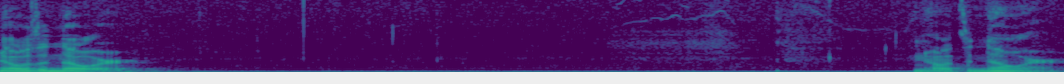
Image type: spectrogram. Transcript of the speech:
Know the knower. Know the knower.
